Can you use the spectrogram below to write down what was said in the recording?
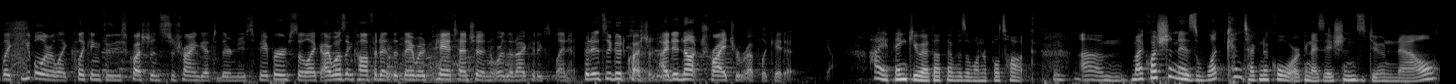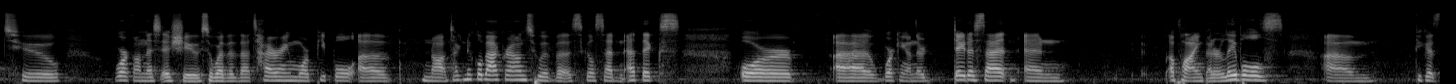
like people are like clicking through these questions to try and get to their newspaper, so like I wasn't confident that they would pay attention or that I could explain it. But it's a good question. I did not try to replicate it. Hi, thank you. I thought that was a wonderful talk. Um, my question is, what can technical organizations do now to work on this issue? So whether that's hiring more people of non-technical backgrounds who have a skill set in ethics or uh, working on their data set and applying better labels um, because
